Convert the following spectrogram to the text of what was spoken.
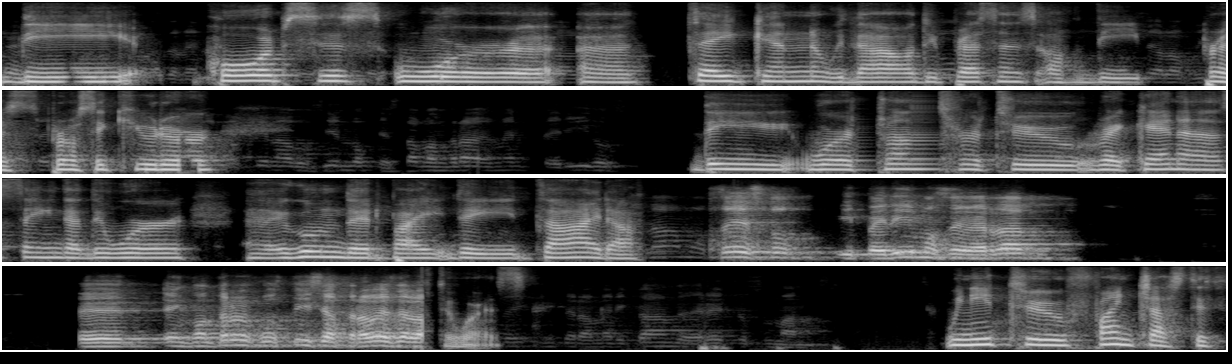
the corpses were uh, taken without the presence of the prosecutor. They were transferred to Requena saying that they were uh, wounded by, they died after esto y pedimos de verdad eh, encontrar justicia a través de la afterwards. We need to find justice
